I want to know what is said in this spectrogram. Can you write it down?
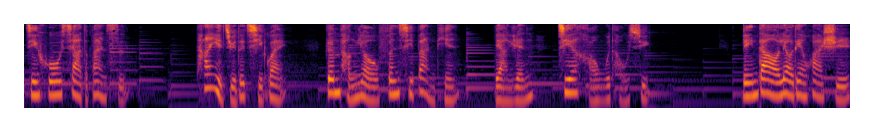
几乎吓得半死。他也觉得奇怪，跟朋友分析半天，两人皆毫无头绪。临到撂电话时，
